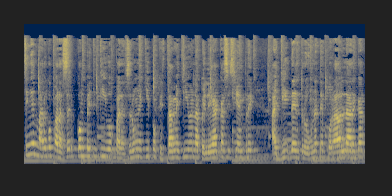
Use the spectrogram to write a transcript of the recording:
Sin embargo, para ser competitivo, para ser un equipo que está metido en la pelea casi siempre, allí dentro de una temporada larga,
